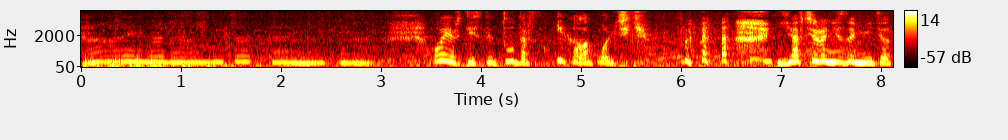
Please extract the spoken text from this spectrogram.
та-да-дам, та-да-дам. Ой, артисты Тудорс и колокольчики. Я вчера не заметила.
